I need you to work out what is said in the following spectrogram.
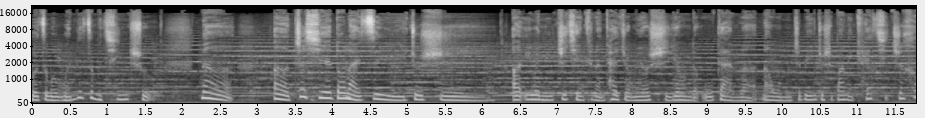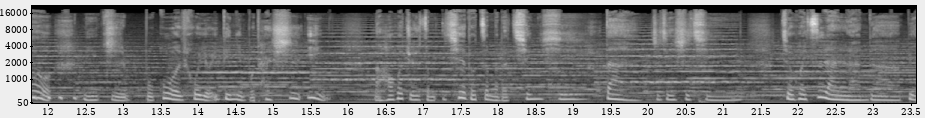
我怎么闻得这么清楚？那。呃，这些都来自于就是呃，因为你之前可能太久没有使用的五感了，那我们这边就是帮你开启之后，你只不过会有一点点不太适应，然后会觉得怎么一切都这么的清晰，但这件事情就会自然而然的变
